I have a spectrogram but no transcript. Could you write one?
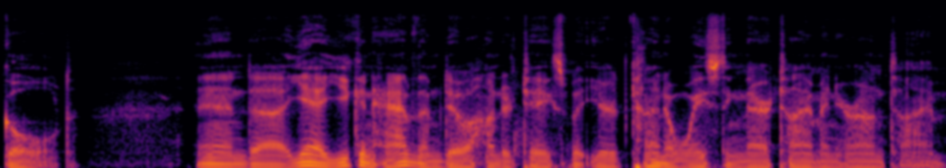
gold and uh, yeah, you can have them do a hundred takes, but you're kind of wasting their time and your own time.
